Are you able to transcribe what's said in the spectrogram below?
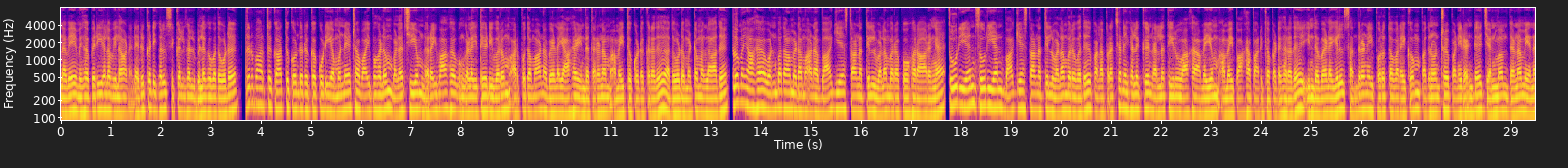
எனவே மிகப்பெரிய அளவிலான நெருக்கடிகள் சிக்கல்கள் விலகுவதோடு எதிர்பார்த்து காத்து கொண்டிருக்கக்கூடிய முன்னேற்ற வாய்ப்புகளும் வளர்ச்சியும் நிறைவாக உங்களை தேடி வரும். அற்புதமான வேலையாக இந்த தருணம் அமைத்து கொடுக்கிறது. அதோடு மட்டுமல்லாது முழுமையாக ஒன்பதாம் இடமான பாகியஸ்தானத்தில் வலம் வர போகிறாருங்க. சூரியன் சூரியன் பாக்யஸ்தானத்தில் வலம் வருவது பல பிரச்சனைகளுக்கு நல்ல தீர்வாக அமையும் அமைப்பாக பார்க்கப்படுகிறது. இந்த வேளையில் சந்திரனை பொறுத்தவரைக்கும் பதினொன்று பனிரெண்டு ஜென்மம் தனம் என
